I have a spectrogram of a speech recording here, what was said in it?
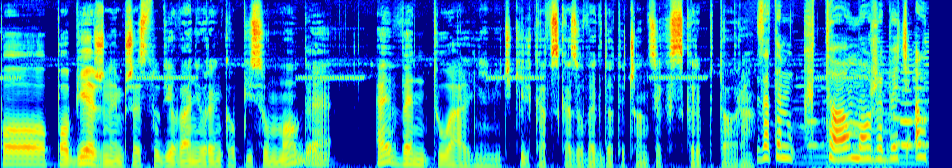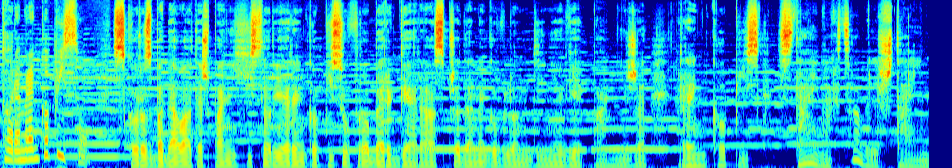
po pobieżnym przestudiowaniu rękopisu mogę ewentualnie mieć kilka wskazówek dotyczących skryptora. Zatem kto może być autorem rękopisu? Skoro zbadała też pani historię rękopisów Robergera sprzedanego w Londynie, wie pani, że rękopis Steinach-Zabelstein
